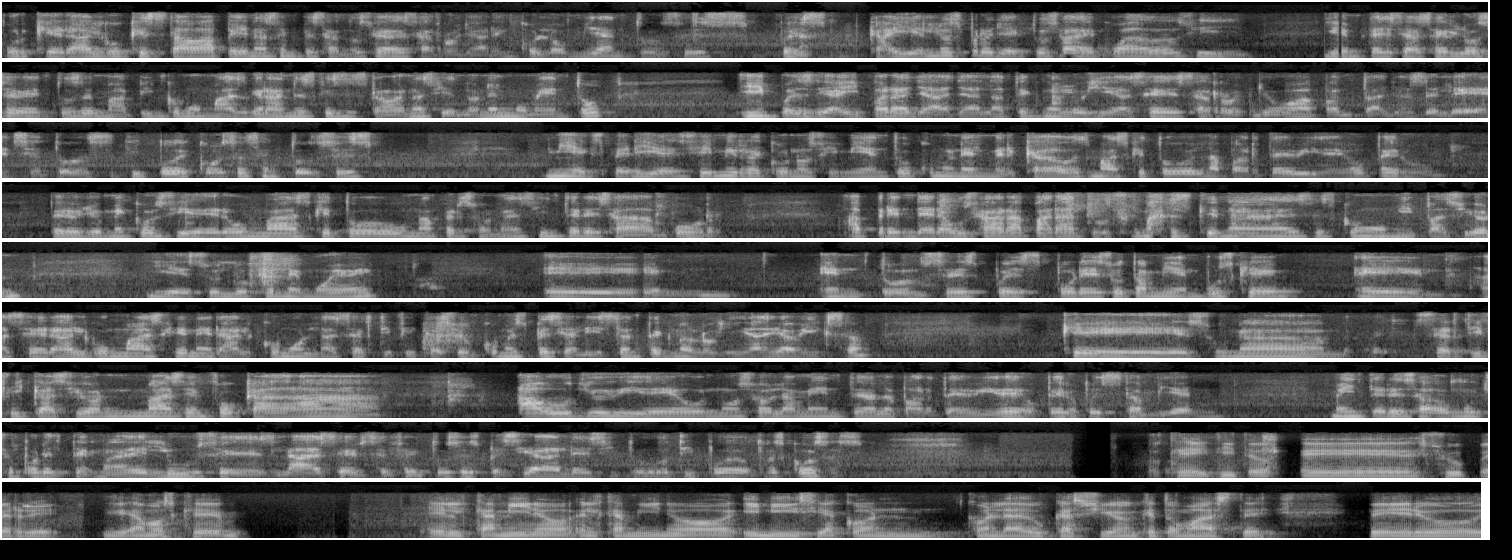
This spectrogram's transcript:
porque era algo que estaba apenas empezándose a desarrollar en Colombia. Entonces, pues caí en los proyectos adecuados y, y empecé a hacer los eventos de mapping como más grandes que se estaban haciendo en el momento y pues de ahí para allá ya la tecnología se desarrolló a pantallas de LED y a todo este tipo de cosas. Entonces, mi experiencia y mi reconocimiento como en el mercado es más que todo en la parte de video, pero, pero yo me considero más que todo una persona interesada por aprender a usar aparatos. Más que nada, esa es como mi pasión y eso es lo que me mueve. Eh, entonces, pues por eso también busqué eh, hacer algo más general como la certificación como especialista en tecnología de AVIXA, que es una certificación más enfocada a audio y video, no solamente a la parte de video, pero pues también me ha interesado mucho por el tema de luces, láseres, efectos especiales y todo tipo de otras cosas. Ok, Tito, eh, súper. Digamos que el camino, el camino inicia con, con la educación que tomaste pero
